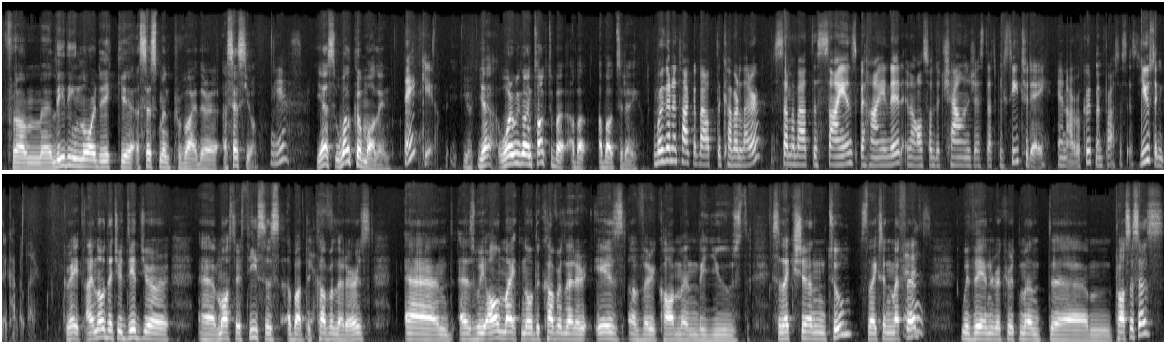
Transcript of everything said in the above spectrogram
from uh, leading Nordic uh, assessment provider Assessio. Yes. Yes, welcome, Malin. Thank you. You- Yeah, what are we going to talk about, about, about today? We're going to talk about the cover letter, some about the science behind it, and also the challenges that we see today in our recruitment processes using the cover letter. Great. I know that you did your uh, master thesis about the Yes. cover letters, and as we all might know, the cover letter is a very commonly used selection tool, selection method within recruitment um, processes.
